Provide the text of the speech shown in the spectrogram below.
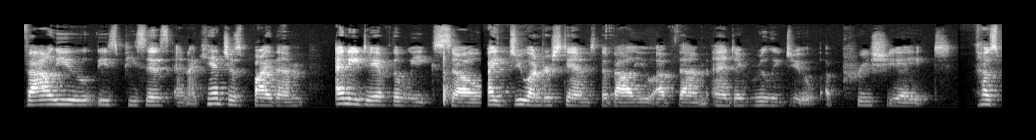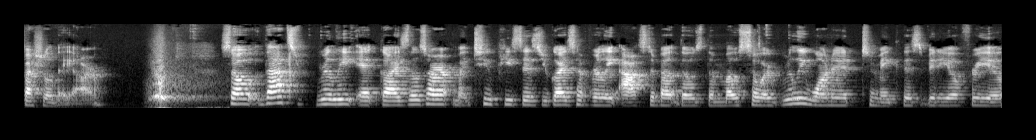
value these pieces and I can't just buy them any day of the week. So I do understand the value of them and I really do appreciate how special they are. So that's really it, guys. Those are my two pieces. You guys have really asked about those the most, so I really wanted to make this video for you.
